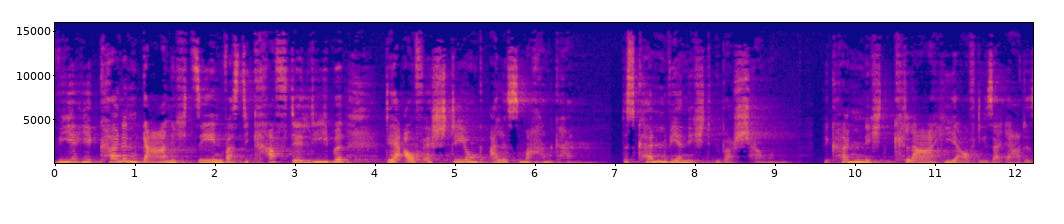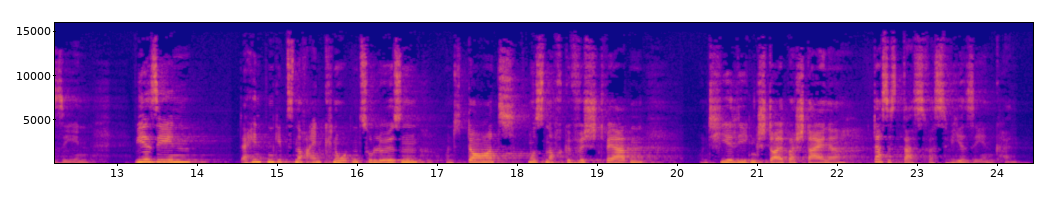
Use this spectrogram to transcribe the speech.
wir hier können gar nicht sehen, was die Kraft der Liebe, der Auferstehung alles machen kann. Das können wir nicht überschauen. Wir können nicht klar hier auf dieser Erde sehen. Wir sehen, da hinten gibt es noch einen Knoten zu lösen und dort muss noch gewischt werden und hier liegen Stolpersteine. Das ist das, was wir sehen können.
